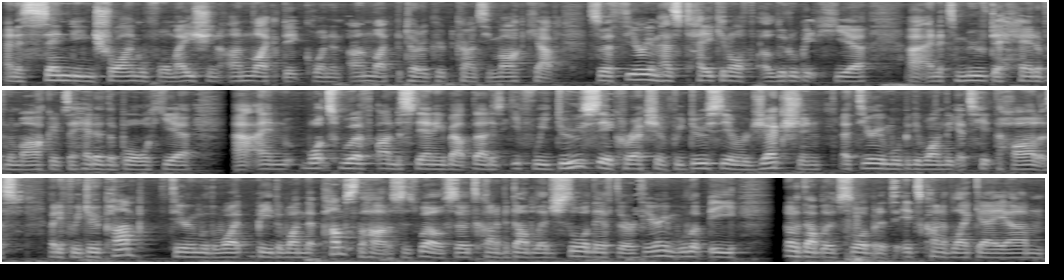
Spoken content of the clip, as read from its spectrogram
an ascending triangle formation, unlike Bitcoin and unlike the total cryptocurrency market cap. So Ethereum has taken off a little bit here here, uh, and it's moved ahead of the market, it's ahead of the ball here. Uh, and what's worth understanding about that is if we do see a correction, if we do see a rejection, Ethereum will be the one that gets hit the hardest. But if we do pump, Ethereum will be the one that pumps the hardest as well. So it's kind of a double-edged sword there for Ethereum. Will it be not a double-edged sword, but it's it's kind of like a um,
